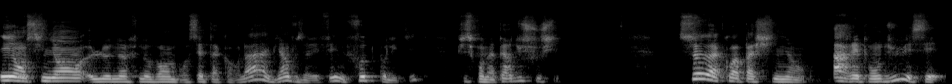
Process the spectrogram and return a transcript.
et en signant le 9 novembre cet accord-là, eh bien, vous avez fait une faute politique puisqu'on a perdu Chouchi. Ce à quoi Pachinian a répondu, et c'est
